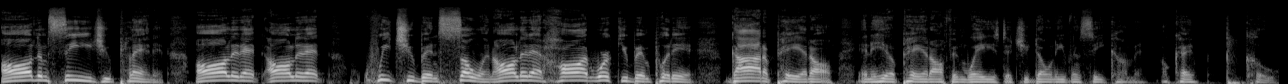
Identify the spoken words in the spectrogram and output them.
all them seeds you planted, all of that, all of that wheat you've been sowing, all of that hard work you've been put in, God will pay it off. And he'll pay it off in ways that you don't even see coming. Okay? Cool.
